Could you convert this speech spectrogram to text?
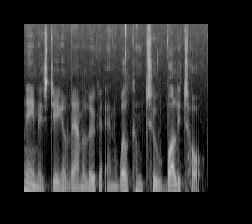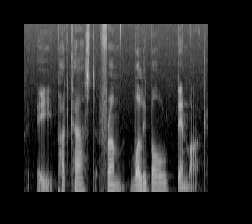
name is Jacob Wermeløkke, and welcome to Volley Talk, a podcast from Volleyball Denmark.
